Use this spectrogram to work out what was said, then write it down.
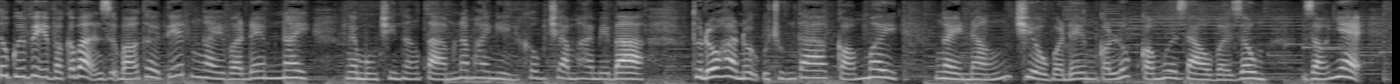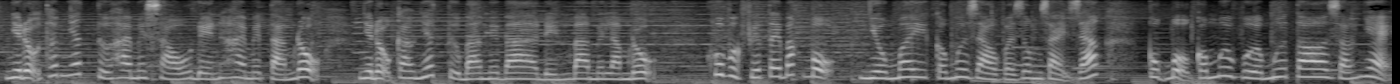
Thưa quý vị và các bạn, dự báo thời tiết ngày và đêm nay, ngày 9 tháng 8 năm 2023, thủ đô Hà Nội của chúng ta có mây, ngày nắng, chiều và đêm có lúc có mưa rào và rông, gió nhẹ, nhiệt độ thấp nhất từ 26 đến 28 độ, nhiệt độ cao nhất từ 33 đến 35 độ. Khu vực phía Tây Bắc Bộ, nhiều mây, có mưa rào và rông rải rác, cục bộ có mưa vừa mưa to, gió nhẹ.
